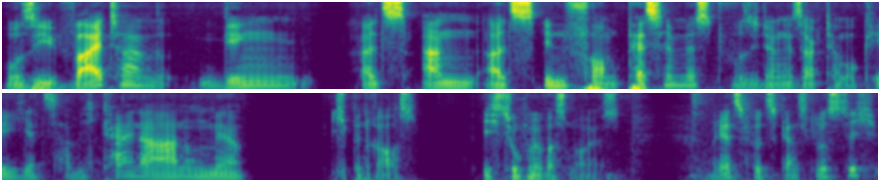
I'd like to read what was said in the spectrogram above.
wo sie weiter gingen als an als informed Pessimist, wo sie dann gesagt haben, okay, jetzt habe ich keine Ahnung mehr, ich bin raus. Ich suche mir was Neues. Und jetzt wird es ganz lustig.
